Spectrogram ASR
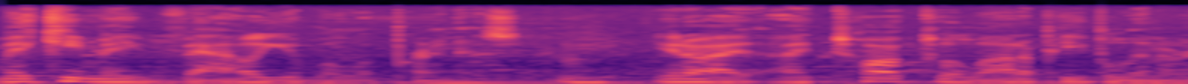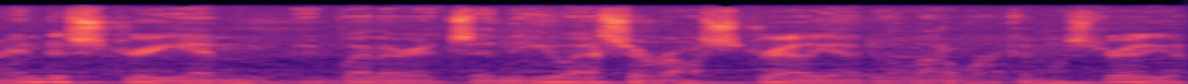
make him a valuable apprentice. Mm-hmm. You know, I, I, talk to a lot of people in our industry, and whether it's in the US or Australia, I do a lot of work in Australia,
